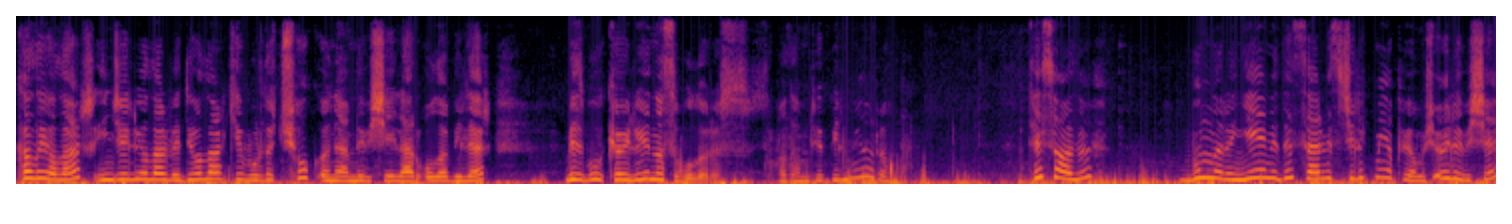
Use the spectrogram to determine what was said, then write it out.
Kalıyorlar, inceliyorlar ve diyorlar ki burada çok önemli bir şeyler olabilir. Biz bu köylüyü nasıl buluruz? Adam diyor bilmiyorum. Tesadüf bunların yeğeni de servisçilik mi yapıyormuş öyle bir şey.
